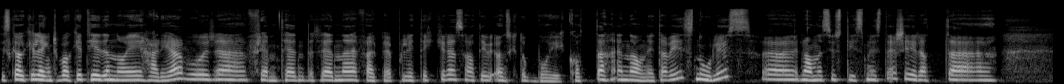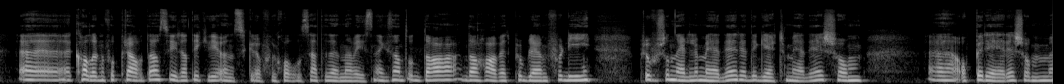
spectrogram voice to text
vi skal ikke lenger tilbake i tid enn nå i helga, hvor eh, fremtredende Frp-politikere sa at de ønsket å boikotte en navngitt avis, Nordlys. Eh, landets justisminister sier at eh, kaller den for Pravda og sier at ikke de ønsker å forholde seg til den avisen. ikke sant? Og da, da har vi et problem, fordi profesjonelle medier, redigerte medier, som eh, opererer som,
